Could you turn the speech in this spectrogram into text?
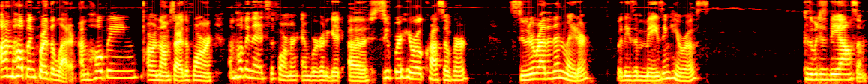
I'm hoping for the latter. I'm hoping, or no, I'm sorry, the former. I'm hoping that it's the former, and we're going to get a superhero crossover sooner rather than later with these amazing heroes because it would just be awesome.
